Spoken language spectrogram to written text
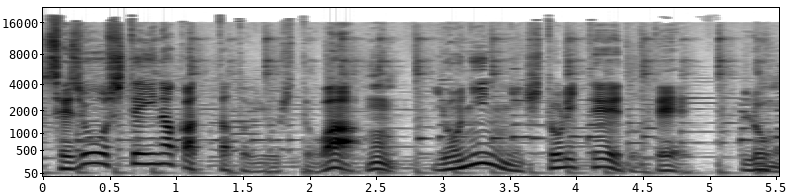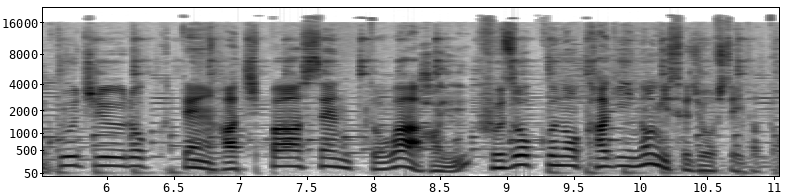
施錠していなかったという人はうん。4人に1人程度で66.8%ははい。付属の鍵のみ施錠していたと、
